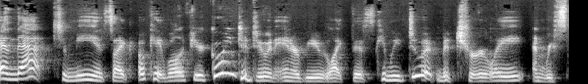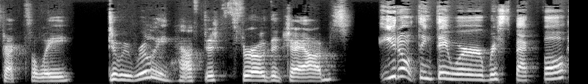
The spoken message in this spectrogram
And that to me is like, okay, well, if you're going to do an interview like this, can we do it maturely and respectfully? Do we really have to throw the jabs? You don't think they were respectful?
